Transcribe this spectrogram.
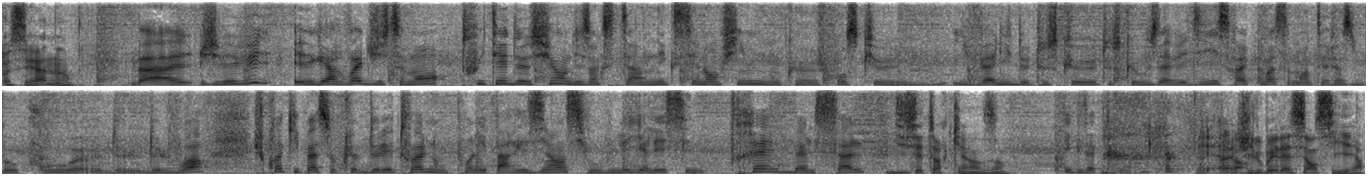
Océane Bah, j'avais vu Edgar Wright justement tweeter dessus en disant que c'était un excellent film. Donc je pense qu'il valide tout ce que, tout ce que vous avez dit. C'est vrai que moi, ça m'intéresse beaucoup de, de, le voir. Je crois qu'il passe au Club de l'Étoile, donc pour les Parisiens, si vous voulez y aller, c'est une très belle salle. 17h15. Exactement. J'ai loupé la séance hier.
